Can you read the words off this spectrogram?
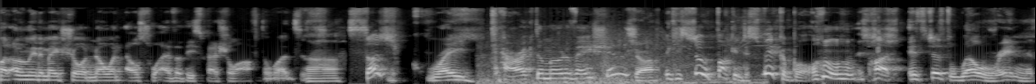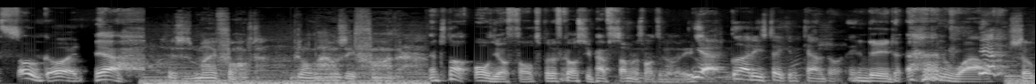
but only to make sure no one else will ever be special afterwards. It's Uh-huh. such great character motivation. Sure. Like he's so fucking despicable, but it's just well written. It's so good. Yeah. This is my fault. I've been a lousy father. It's not all your fault, but of course you have some responsibility. Yeah, glad he's taking accountability. Indeed. And wow. Yeah. So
